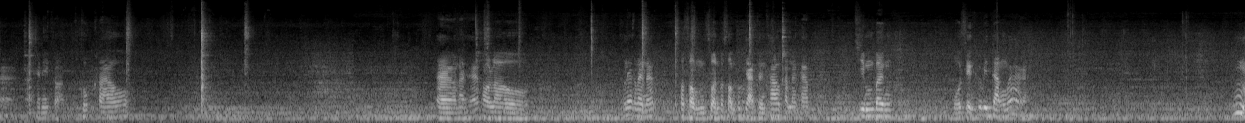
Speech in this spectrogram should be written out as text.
อ่าแค่นี้ก่อนคลุกเคล้าเอาละฮะพอเรา เรียกอะไรนะ ผสมส่วนผสมทุกอย่างจนเข้ากันนะครับ ชิมเบิงโหเสียงเครื่องบินดังมากอะอืม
